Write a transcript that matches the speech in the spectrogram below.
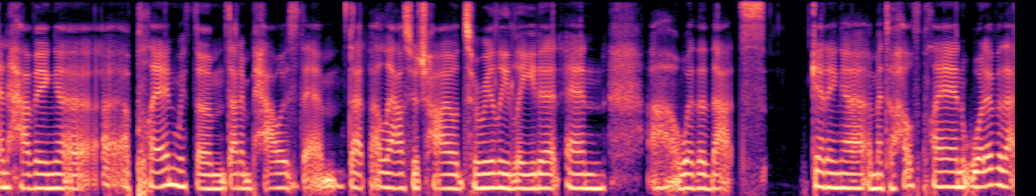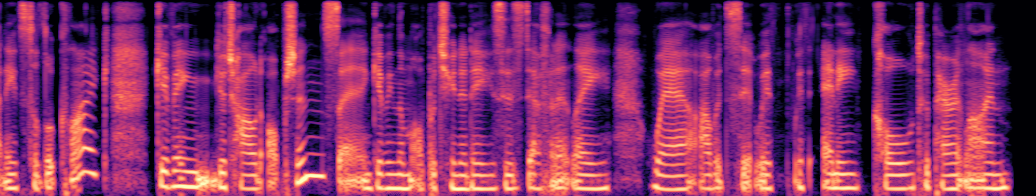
and having a, a plan with them that empowers them that allows your child to really lead it and and uh, whether that's getting a, a, mental health plan, whatever that needs to look like, giving your child options and giving them opportunities is definitely where I would sit with, with any call to Parentline.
